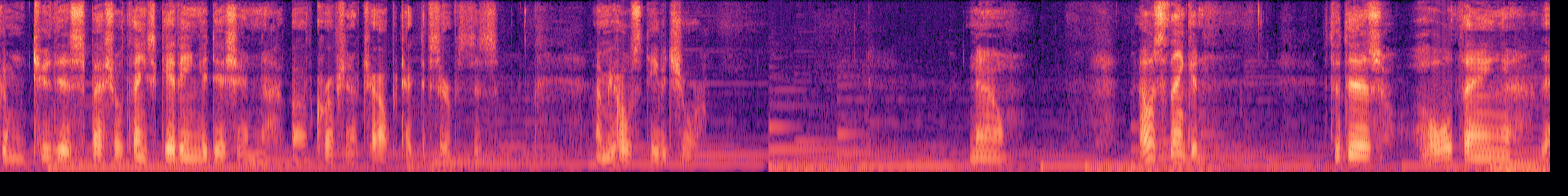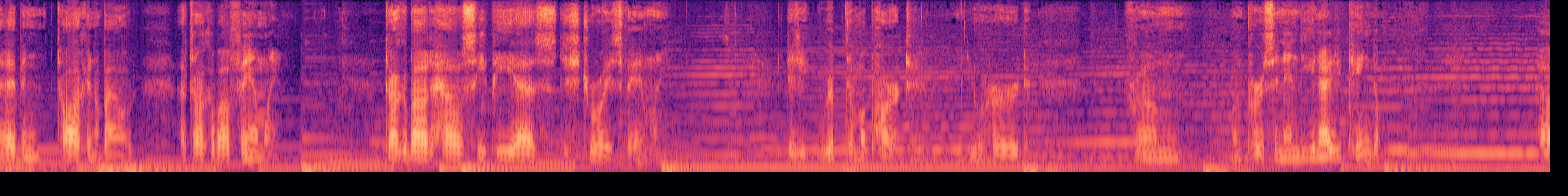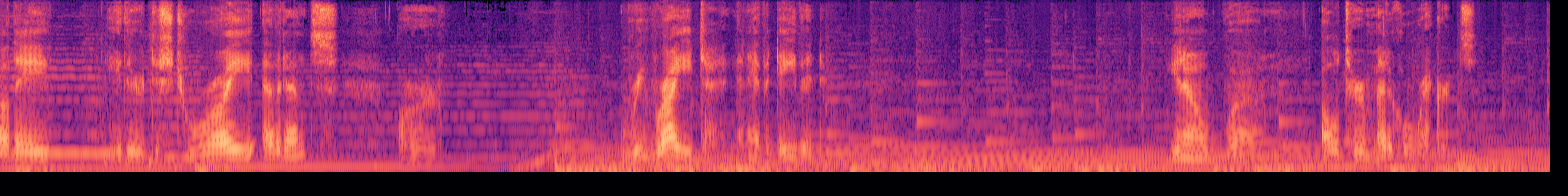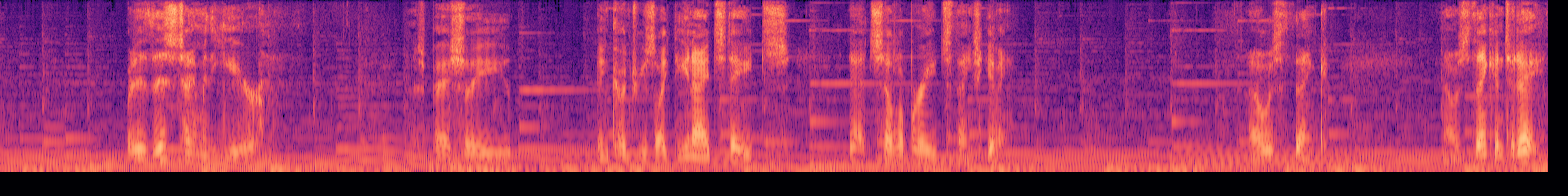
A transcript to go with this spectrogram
welcome to this special Thanksgiving edition of Corruption of Child Protective Services. I'm your host, David Shore. Now, I was thinking through this whole thing that I've been talking about, I talk about family, talk about how CPS destroys family. Did it rip them apart? You heard from one person in the United Kingdom how they either destroy evidence or rewrite an affidavit. You know, uh, alter medical records. But at this time of the year, especially in countries like the United States that celebrates Thanksgiving, I always think I was thinking today,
